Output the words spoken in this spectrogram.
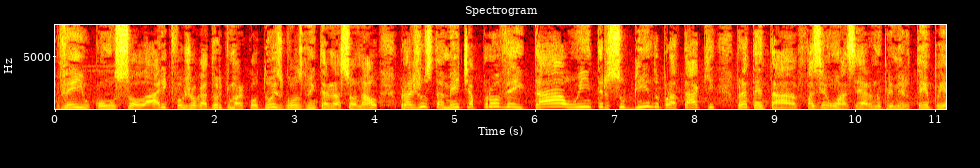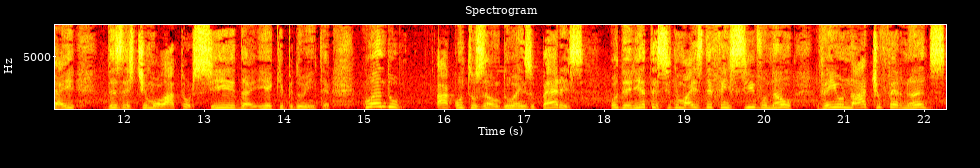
veio com o Solari, que foi o jogador que marcou dois gols no Internacional, para justamente aproveitar o Inter subindo para o ataque, para tentar fazer um a 0 no primeiro tempo e aí desestimular a torcida e a equipe do Inter. Quando a contusão do Enzo Pérez, poderia ter sido mais defensivo, não. Vem o Nátio Fernandes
